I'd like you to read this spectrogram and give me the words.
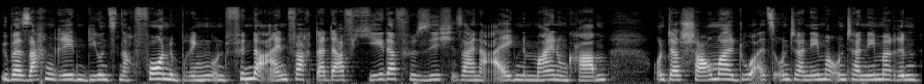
über Sachen reden, die uns nach vorne bringen und finde einfach, da darf jeder für sich seine eigene Meinung haben. Und da schau mal du als Unternehmer, Unternehmerin,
